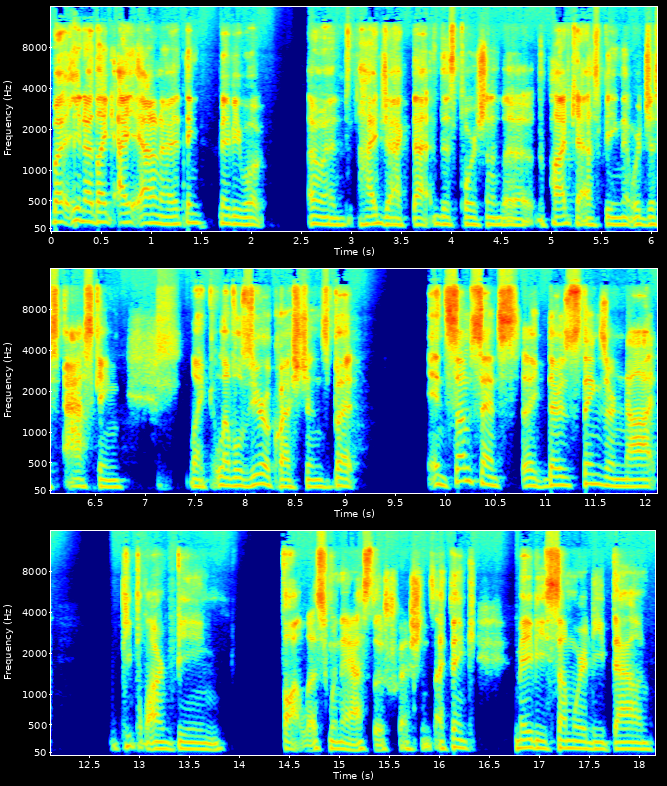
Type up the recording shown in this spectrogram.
but you know, like I, I don't know. I think maybe what I want to hijack that this portion of the the podcast being that we're just asking like level zero questions, but in some sense, like those things are not people aren't being thoughtless when they ask those questions. I think maybe somewhere deep down,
